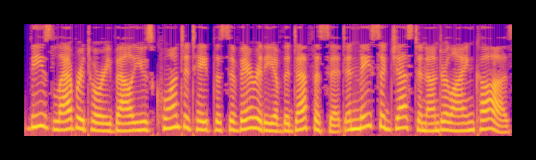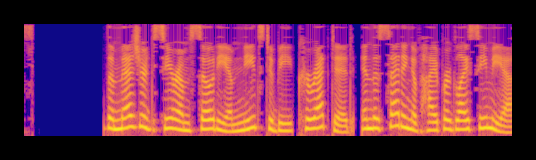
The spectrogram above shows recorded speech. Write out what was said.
These laboratory values quantitate the severity of the deficit and may suggest an underlying cause. The measured serum sodium needs to be corrected in the setting of hyperglycemia.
